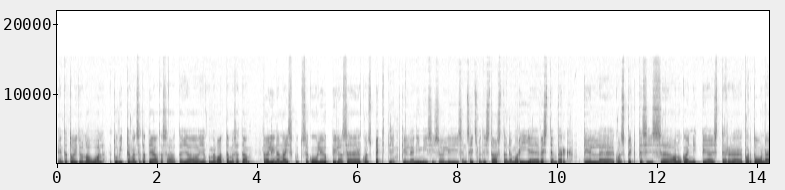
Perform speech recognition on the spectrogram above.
enda toidulaual, et huvitav on seda teada saada ja, ja kui me vaatame seda Tallinna Naiskutsekooli õpilase konspekti, kelle nimi siis oli, see on seitsmeteistaastane Marie Vestenberg, kelle konspekte siis Anu Kannike ja Ester Pardone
